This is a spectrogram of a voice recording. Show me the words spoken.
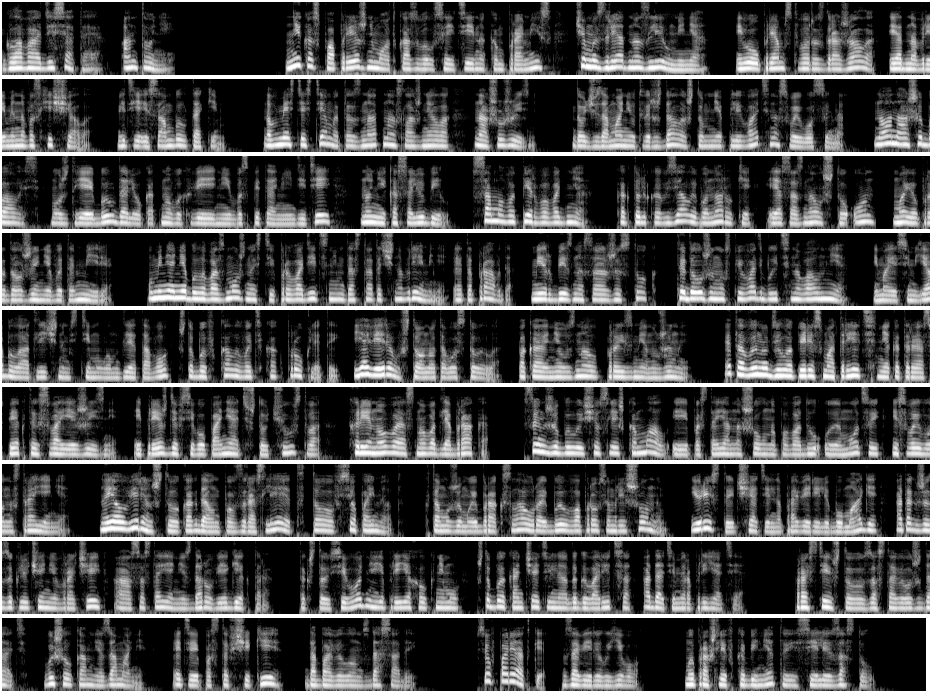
Глава 10. Антоний. Никас по-прежнему отказывался идти на компромисс, чем изрядно злил меня. Его упрямство раздражало и одновременно восхищало, ведь я и сам был таким. Но вместе с тем это знатно осложняло нашу жизнь. Дочь Замани утверждала, что мне плевать на своего сына. Но она ошибалась. Может, я и был далек от новых веяний в воспитании детей, но Никаса любил. С самого первого дня, как только взял его на руки и осознал, что он — мое продолжение в этом мире — у меня не было возможности проводить с ним достаточно времени, это правда. Мир бизнеса жесток, ты должен успевать быть на волне. И моя семья была отличным стимулом для того, чтобы вкалывать как проклятый. Я верил, что оно того стоило, пока не узнал про измену жены. Это вынудило пересмотреть некоторые аспекты своей жизни и прежде всего понять, что чувства — хреновая основа для брака. Сын же был еще слишком мал и постоянно шел на поводу у эмоций и своего настроения. Но я уверен, что когда он повзрослеет, то все поймет. К тому же мой брак с Лаурой был вопросом решенным. Юристы тщательно проверили бумаги, а также заключение врачей о состоянии здоровья Гектора. Так что сегодня я приехал к нему, чтобы окончательно договориться о дате мероприятия. «Прости, что заставил ждать. Вышел ко мне за мани. Эти поставщики...» — добавил он с досадой. Всё в порядке», — заверил его. Мы прошли в кабинет и сели за стол.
